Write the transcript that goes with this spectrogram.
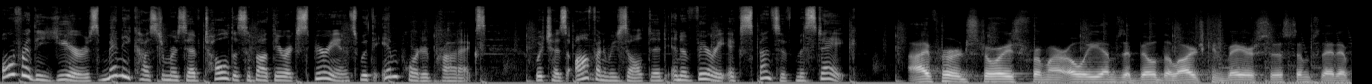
Over the years, many customers have told us about their experience with imported products, which has often resulted in a very expensive mistake. I've heard stories from our OEMs that build the large conveyor systems that have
